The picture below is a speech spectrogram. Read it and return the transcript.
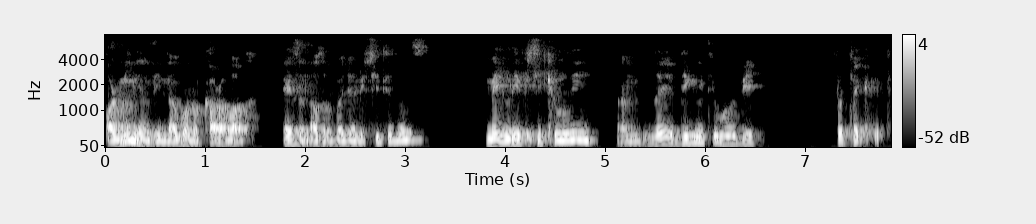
Armenians in Nagorno-Karabakh, as an Azerbaijani citizens, may live securely and their dignity will be protected.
